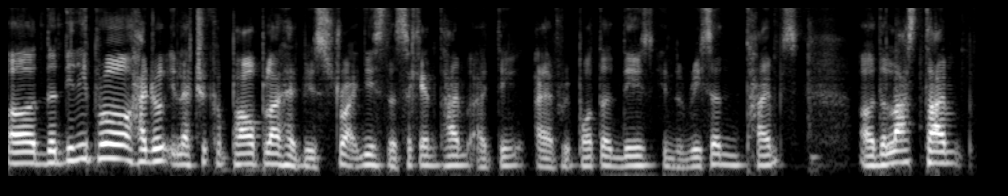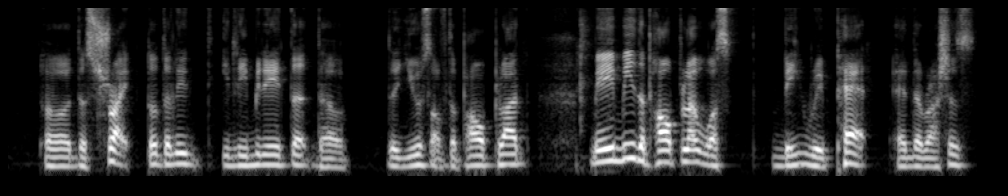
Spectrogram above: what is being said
uh, the Dnipro hydroelectric power plant has been struck. This is the second time I think I have reported this in the recent times. Uh, the last time uh, the strike totally eliminated the, the use of the power plant. Maybe the power plant was being repaired and the Russians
